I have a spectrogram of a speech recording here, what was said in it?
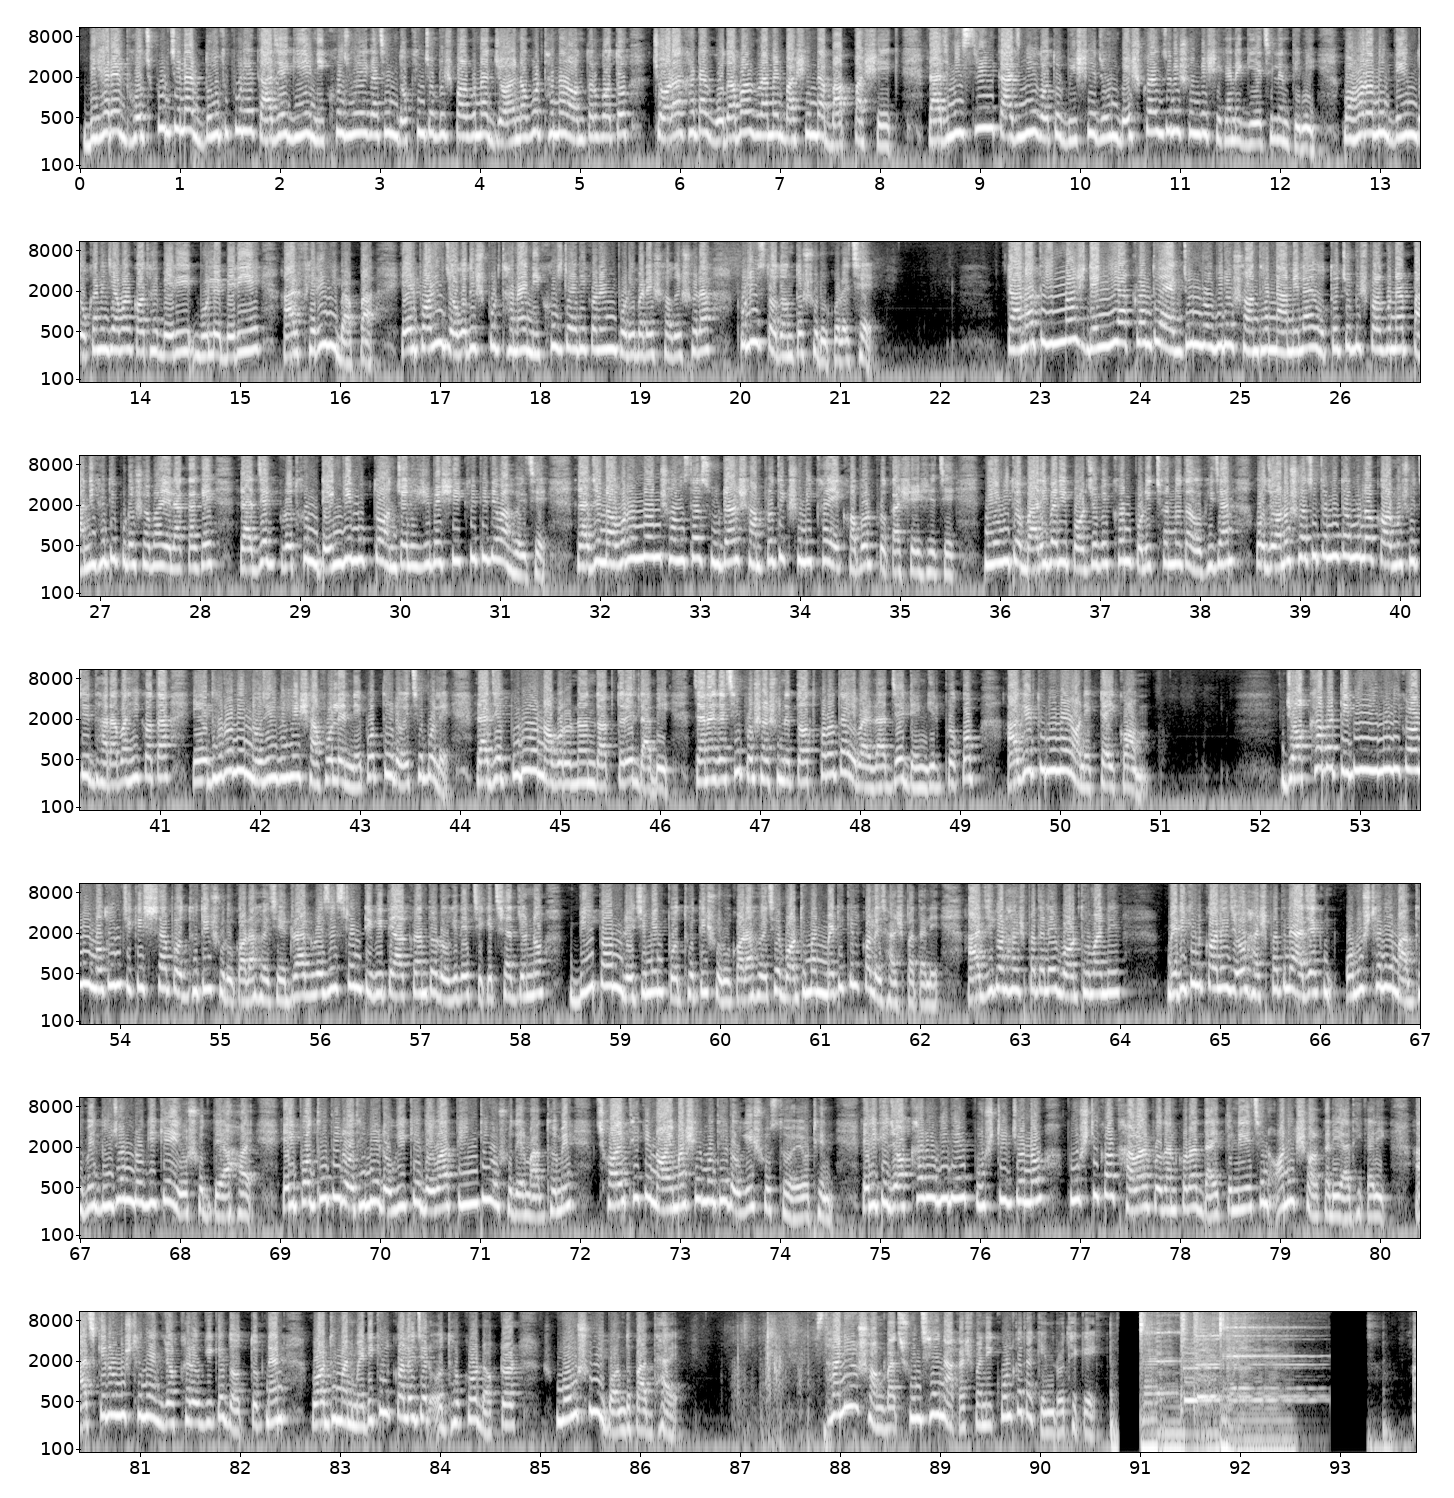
বিহারের ভোজপুর জেলার দুধপুরে কাজে গিয়ে নিখোঁজ হয়ে গেছেন দক্ষিণ চব্বিশ পরগনার জয়নগর থানার অন্তর্গত চড়াঘাটা গোদাবর গ্রামের বাসিন্দা বাপ্পা শেখ। রাজমিস্ত্রির কাজ নিয়ে গত বিশে জুন বেশ কয়েকজনের সঙ্গে সেখানে গিয়েছিলেন তিনি। মহরমের দিন দোকানে যাওয়ার কথা বলে বেরিয়ে আর ফেরেনি বাপ্পা। এরপরই জগদীশপুর থানায় নিখোঁজ ডায়েরি করেন পরিবারের সদস্যরা। পুলিশ তদন্ত শুরু করেছে। টানা তিন মাস ডেঙ্গি আক্রান্ত একজন রোগীরও সন্ধান না মেলায় উত্তর চব্বিশ পরগনার পানিহাটি পুরসভা এলাকাকে রাজ্যের প্রথম ডেঙ্গি মুক্ত অঞ্চল হিসেবে স্বীকৃতি দেওয়া হয়েছে। রাজ্য নগরোন্নয়ন সংস্থা সুডার সাম্প্রতিক সমীক্ষায় এই খবর প্রকাশ্যে এসেছে। নিয়মিত বাড়ি বাড়ি পর্যবেক্ষণ, পরিচ্ছন্নতা অভিযান ও জনসচেতনতামূলক কর্মসূচির ধারাবাহিকতা এ ধরনের নজিরবিহীন সাফল্যের নেপথ্যে রয়েছে বলে রাজ্যের পুর ও নগরোন্নয়ন দপ্তরের দাবি। জানা গেছে, প্রশাসনের তৎপরতা এবার রাজ্যে ডেঙ্গির প্রকোপ আগের তুলনায় অনেকটাই কম। যক্ষা বা টিবি নির্মূলীকরণের নতুন চিকিৎসা পদ্ধতি শুরু করা হয়েছে। ড্রাগ রেজিস্ট্যান্ট টিবিতে আক্রান্ত রোগীদের চিকিৎসার জন্য বি পাম রেজিমেন্ট পদ্ধতি শুরু করা হয়েছে বর্ধমান মেডিকেল কলেজ হাসপাতালে। আজিগড় হাসপাতালে বর্ধমানের মেডিকেল কলেজ ও হাসপাতালে আজ এক অনুষ্ঠানের মাধ্যমে দুজন রোগীকে এই ওষুধ দেওয়া হয়। এই পদ্ধতির অধীনে রোগীকে দেওয়া তিনটি ওষুধের মাধ্যমে ছয় থেকে নয় মাসের মধ্যে রোগী সুস্থ হয়ে ওঠেন। এদিকে যক্ষা রোগীদের পুষ্টির জন্য পুষ্টিকর খাবার প্রদান করার দায়িত্ব নিয়েছেন অনেক সরকারি আধিকারিক। আজকের অনুষ্ঠানে এক যক্ষা রোগীকে দত্তক নেন বর্ধমান মেডিকেল কলেজের অধ্যক্ষ ডক্টর মৌসুমী বন্দ্যোপাধ্যায়। স্থানীয় সংবাদ শুনছেন আকাশবাণী কলকাতা কেন্দ্র থেকে।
